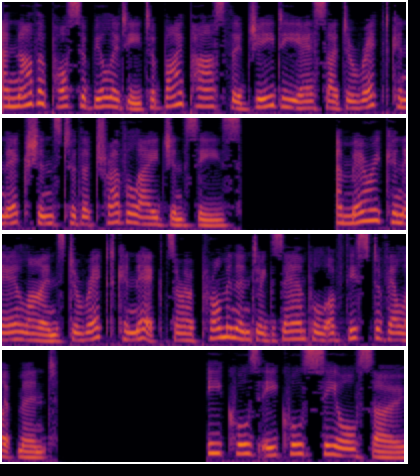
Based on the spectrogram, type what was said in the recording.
Another possibility to bypass the GDS are direct connections to the travel agencies. American Airlines Direct Connects are a prominent example of this development. See also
